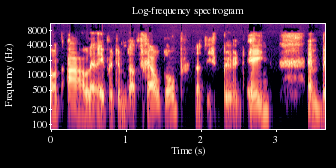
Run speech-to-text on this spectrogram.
Want A levert hem dat geld op, dat is punt 1. En B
